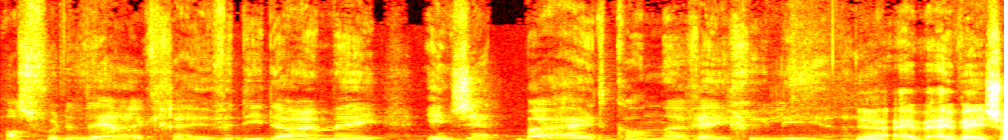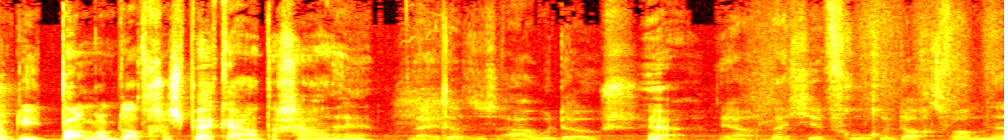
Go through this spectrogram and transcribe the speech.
als voor de werkgever die daarmee inzetbaarheid kan eh, reguleren. Ja, en, en wees ook niet bang om dat gesprek aan te gaan. Hè? Nee, dat is oude doos. Ja. Ja, dat je vroeger dacht van, eh,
